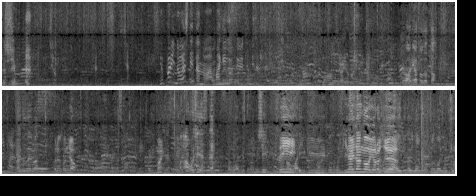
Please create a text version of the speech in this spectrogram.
写真。はい。ぱり伸ばしてたのは曲げにするためだったではありがとうござった。ありがとうございます。うまいあ、美味しいですね。美味しい。いきなり団子よろしゅういきなり団子三割引き。あ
